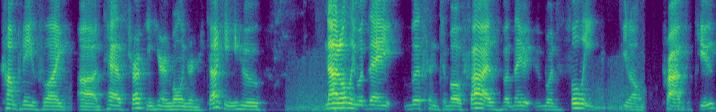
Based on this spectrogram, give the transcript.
companies like uh, Taz Trucking here in Bowling Green, Kentucky, who not only would they listen to both sides, but they would fully, you know, prosecute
